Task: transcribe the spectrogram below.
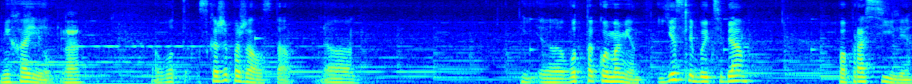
Михаил, Да. вот скажи, пожалуйста, э, э, вот такой момент. Если бы тебя попросили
